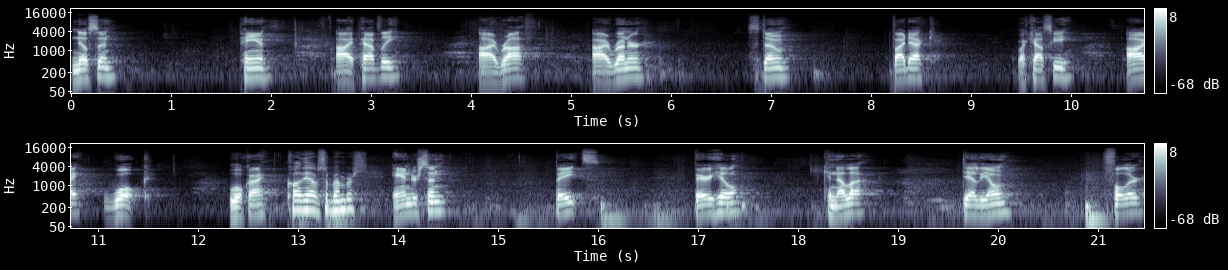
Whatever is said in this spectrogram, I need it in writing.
Nielsen. Pan. I. Pavley. I. Roth. I. Runner. Stone. Vidak. Wieckowski. I. Wolk. Wolk, aye. Call the absent members. Anderson. Bates. Berryhill. Cannella. De Leon. Fuller.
